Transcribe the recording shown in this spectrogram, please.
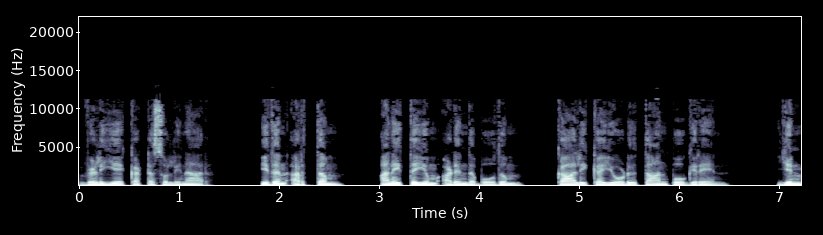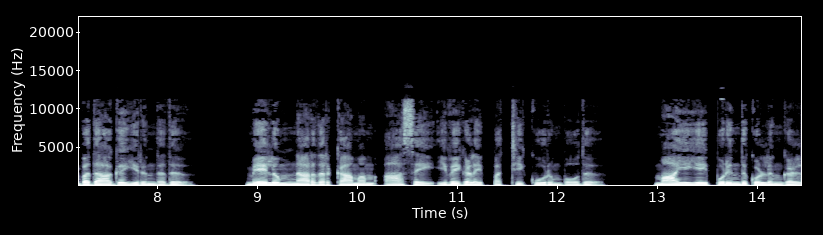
வெளியே கட்ட சொல்லினார். இதன் அர்த்தம் அனைத்தையும் அடைந்தபோதும் காலி கையோடு தான் போகிறேன் என்பதாக இருந்தது. மேலும் நாரதர் காமம் ஆசை இவைகளைப் பற்றி கூறும்போது மாயையை புரிந்து கொள்ளுங்கள்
